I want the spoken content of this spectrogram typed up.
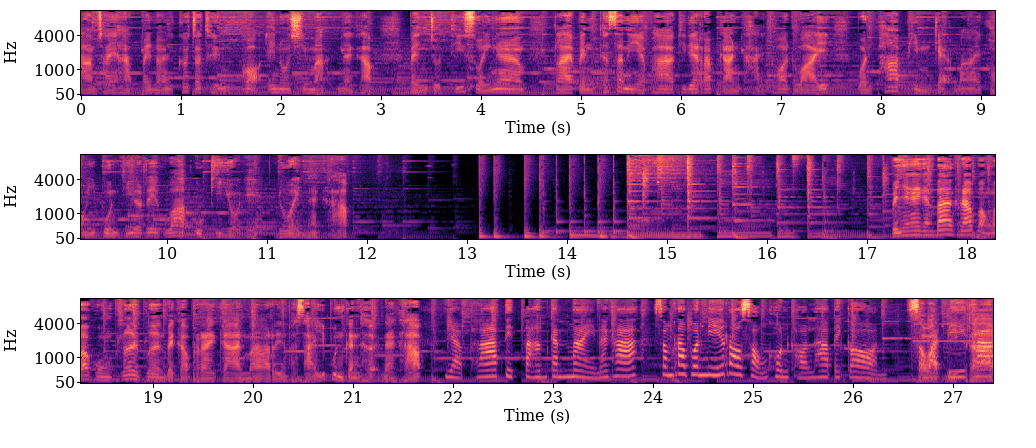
ตามชายหาดไปหน่อยก็จะถึงเกาะเอโนชิมะนะครับ เป็นจุดที่สวยงาม กลายเป็นทัศนียภาพที่ได้รับการถ่ายทอดไว้ บนภาพพิมพ์แกะไม้ของญี่ปุ่นที่เรียกว่าอุกิโยเอะด้วยนะครับ เป็นยังไงกันบ้างครับ หวังว่าคงเพลิดเพลินไปกับรายการมาเรียนภาษาญี่ปุ่นกันเถอะนะครับ อย่าพลาดติดตามกันใหม่นะคะสำหรับวันนี้เราสองคนขอลาไปก่อน สวัสดีครับ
